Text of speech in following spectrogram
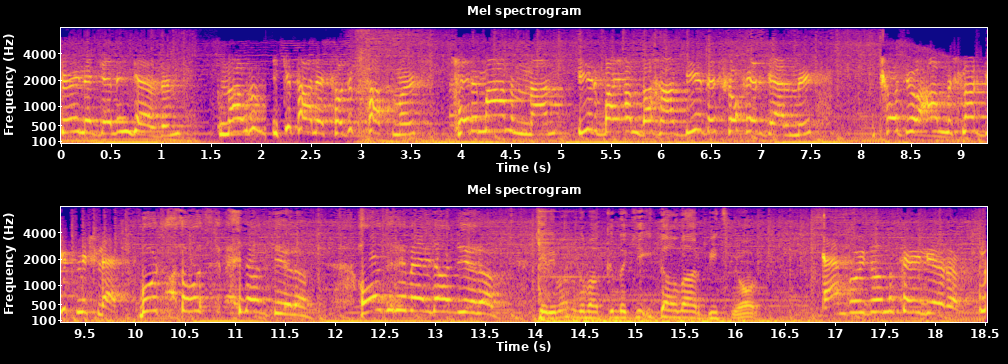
köyüne gelin geldim. Navruz iki tane çocuk satmış. Kerime Hanım'la bir bayan daha bir de şoför gelmiş. Çocuğu almışlar gitmişler. Burada Hodri Meydan diyorum. Hodri Meydan diyorum. Kerime Hanım hakkındaki iddialar bitmiyor. Ben duyduğumu söylüyorum. Ne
